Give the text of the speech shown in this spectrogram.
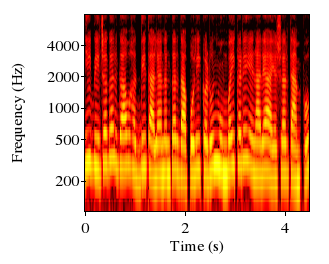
ही बिजगर गाव हद्दीत आल्यानंतर दापोलीकडून मुंबईकडे येणाऱ्या आयशर टॅम्पो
